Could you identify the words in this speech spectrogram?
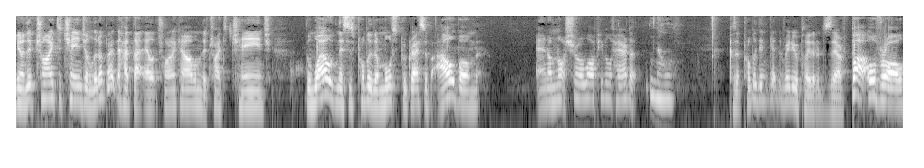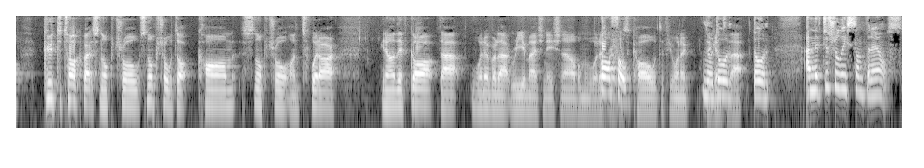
you know they've tried to change a little bit. They had that electronic album. They've tried to change. The Wildness is probably their most progressive album, and I'm not sure a lot of people have heard it No. because it probably didn't get the radio play that it deserved. But overall, good to talk about Snow Patrol. Snowpatrol.com, Snow Patrol on Twitter. You know they've got that whatever that reimagination album or whatever Awful. it was called. If you want to dig No, into don't. that, Don't. And they've just released something else.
